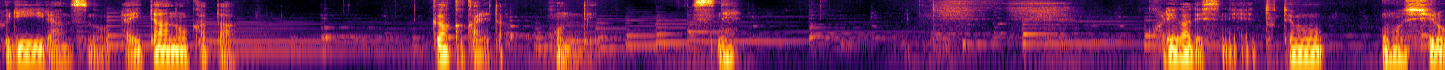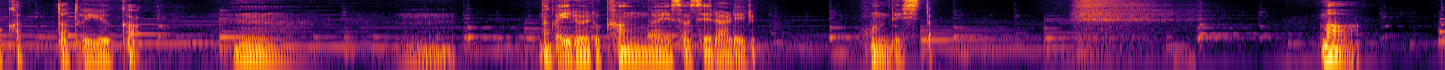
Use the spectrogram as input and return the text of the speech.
フリーランスのライターの方が書かれた本ですね。これがですね、とても面白かったというか、うん、なんかいろいろ考えさせられる本でした。まあ、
